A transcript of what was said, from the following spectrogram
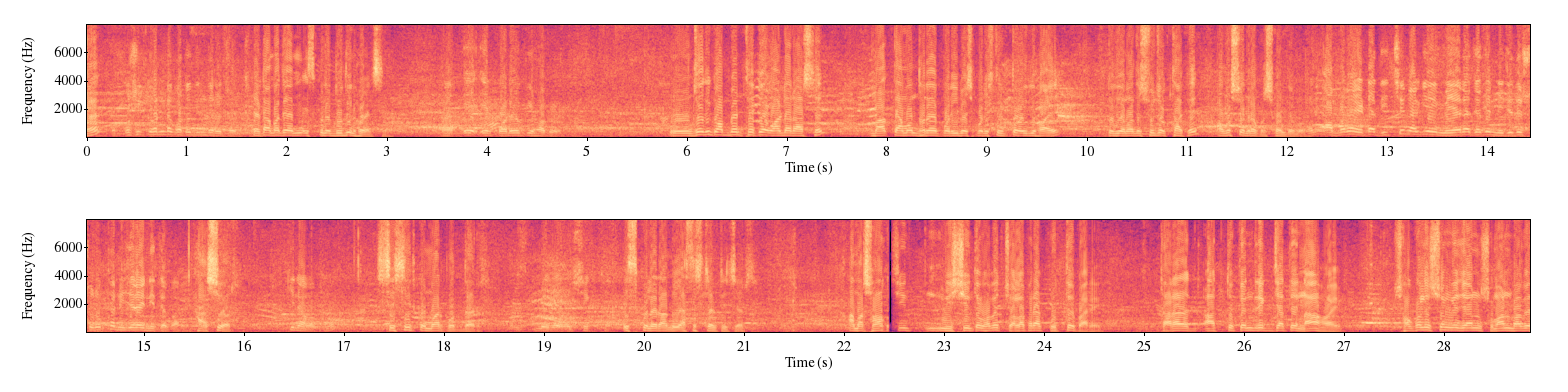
হ্যাঁ? প্রশিক্ষণটা কতদিন ধরে চলছে? এটা আমাদের স্কুলে দুদিন হয়েছে। এরপরেও কি হবে? যদি গভর্নমেন্ট থেকে অর্ডার আসে বা তেমন ধরনের পরিবেশ পরিস্থিতি তৈরি হয় যদি আমাদের সুযোগ থাকে অবশ্যই আমরা প্রশিক্ষণ দেবো। আপনারা এটা দিচ্ছেন আর কি মেয়েরা যাতে নিজেদের সুরক্ষা নিজেরাই নিতে পারে? হ্যাঁ শিওর কি নাম আপনার? শিশির কুমার পোদ্দার। স্কুলের শিক্ষা স্কুলের আমি অ্যাসিস্ট্যান্ট টিচার আমার সহ নিশ্চিতভাবে চলাফেরা করতে পারে। তারা আত্মকেন্দ্রিক যাতে না হয় সকলের সঙ্গে যেন সমানভাবে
